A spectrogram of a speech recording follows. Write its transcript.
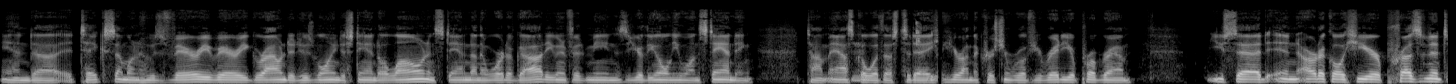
And uh, it takes someone who's very, very grounded, who's willing to stand alone and stand on the Word of God, even if it means you're the only one standing. Tom Ascol mm-hmm. with us today here on the Christian Worldview radio program. You said in an article here, President,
